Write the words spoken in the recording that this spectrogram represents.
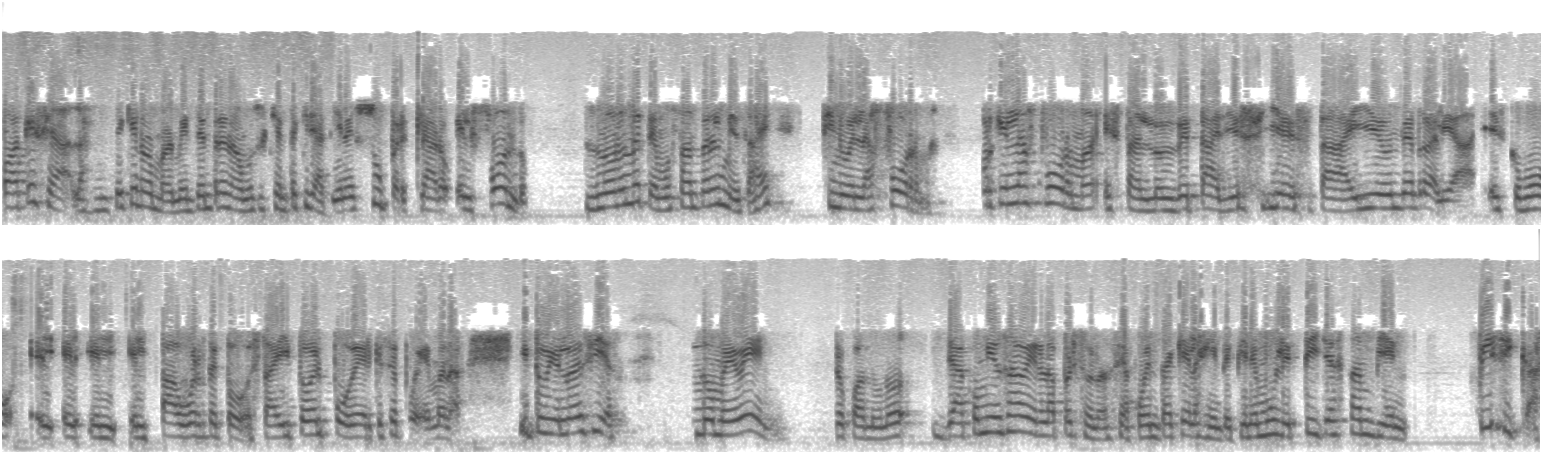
o que sea, la gente que normalmente entrenamos es gente que ya tiene súper claro el fondo. Entonces no nos metemos tanto en el mensaje, sino en la forma. Porque en la forma están los detalles y está ahí donde en realidad es como el, el, el power de todo, está ahí todo el poder que se puede emanar. Y tú bien lo decías, no me ven, pero cuando uno ya comienza a ver a la persona, se da cuenta que la gente tiene muletillas también físicas.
